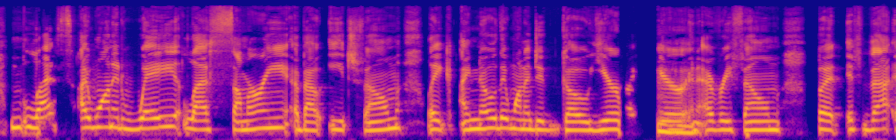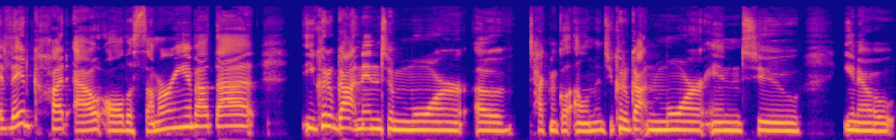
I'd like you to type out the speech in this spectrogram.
less. I wanted way less summary about each film. Like I know they wanted to go year by year Mhm. in every film, but if that if they had cut out all the summary about that, you could have gotten into more of technical elements. You could have gotten more into, you know,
